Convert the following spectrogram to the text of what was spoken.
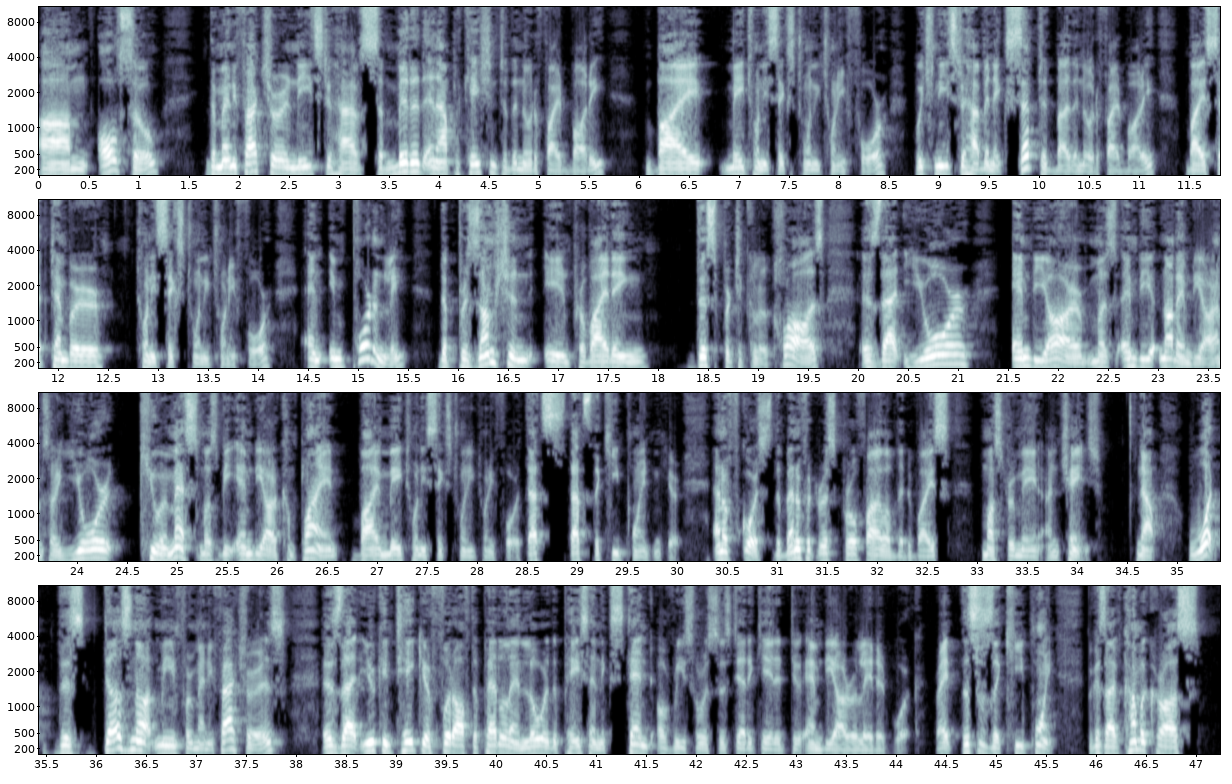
Um, also, the manufacturer needs to have submitted an application to the notified body by May 26, 2024, which needs to have been accepted by the notified body by September 26, 2024. And importantly, the presumption in providing this particular clause is that your MDR must MD not MDR, I'm sorry, your QMS must be MDR compliant by May 26, 2024. That's that's the key point in here. And of course, the benefit risk profile of the device must remain unchanged. Now, what this does not mean for manufacturers is that you can take your foot off the pedal and lower the pace and extent of resources dedicated to MDR related work, right? This is a key point because I've come across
